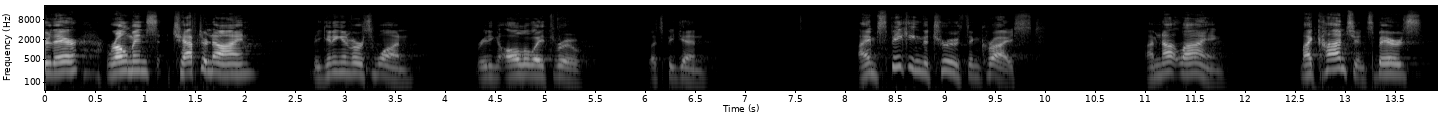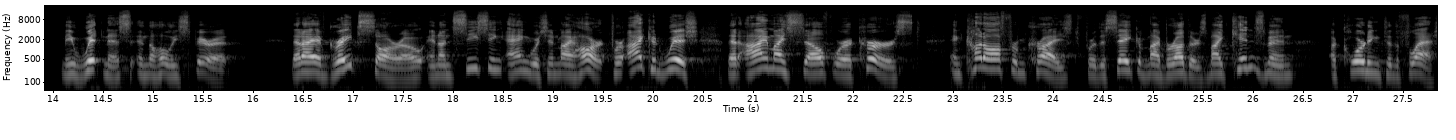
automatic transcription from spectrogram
You're there, Romans chapter 9, beginning in verse 1, reading all the way through. Let's begin. I am speaking the truth in Christ. I'm not lying. My conscience bears me witness in the Holy Spirit that I have great sorrow and unceasing anguish in my heart, for I could wish that I myself were accursed and cut off from Christ for the sake of my brothers, my kinsmen according to the flesh.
